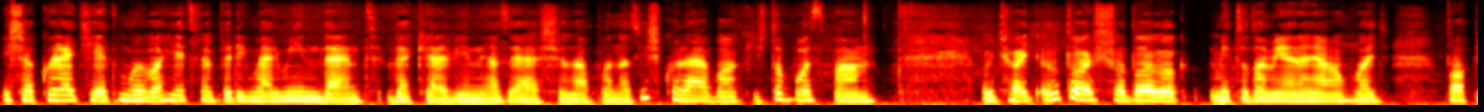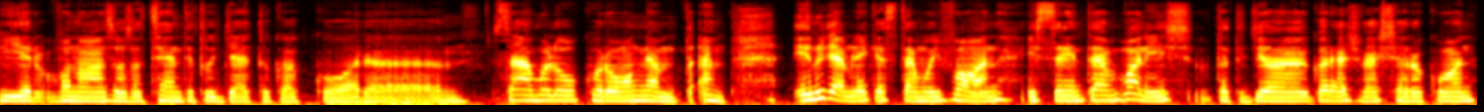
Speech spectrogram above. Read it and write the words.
és akkor egy hét múlva, hétfőn pedig már mindent be kell vinni az első napon az iskolába, kis dobozban, Úgyhogy az utolsó dolgok, mit tudom én olyan, hogy papír van az, az a centi, tudjátok, akkor uh, számolókorong, nem, nem. Én úgy emlékeztem, hogy van, és szerintem van is, tehát egy a garázsvásárokon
